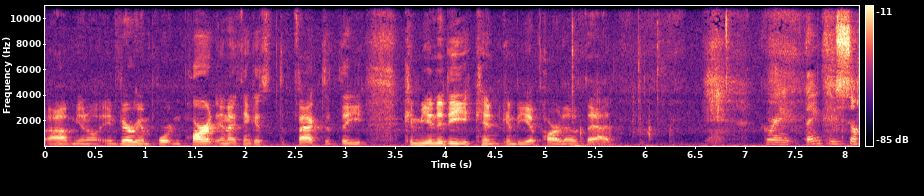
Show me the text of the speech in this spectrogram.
um, you know, a very important part. And I think it's the fact that the community can, can be a part of that. Great. Thank you so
